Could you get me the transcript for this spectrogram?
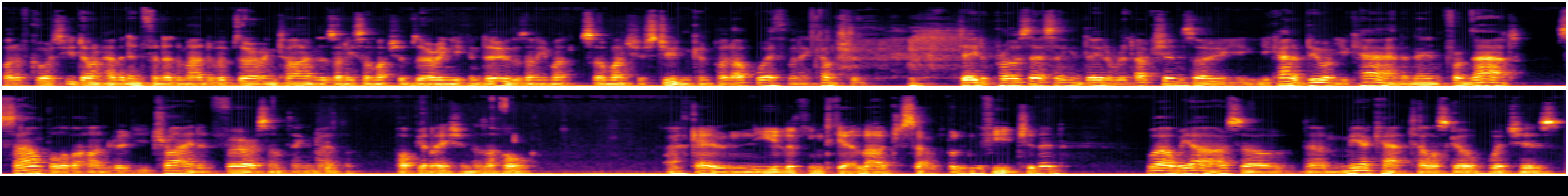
but of course you don't have an infinite amount of observing time. There's only so much observing you can do. There's only mu- so much your student can put up with when it comes to data processing and data reduction. So you, you kind of do what you can, and then from that sample of a hundred, you try and infer something about the population as a whole. Okay, then you're looking to get a larger sample in the future then? Well, we are. So the MeerKAT telescope, which is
